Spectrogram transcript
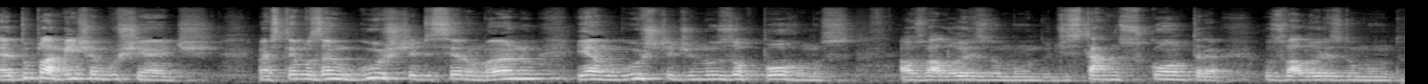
é duplamente angustiante. Nós temos angústia de ser humano e angústia de nos opormos aos valores do mundo, de estarmos contra os valores do mundo.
